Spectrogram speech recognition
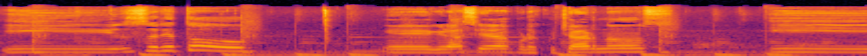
Y eso sería todo. Eh, gracias por escucharnos y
